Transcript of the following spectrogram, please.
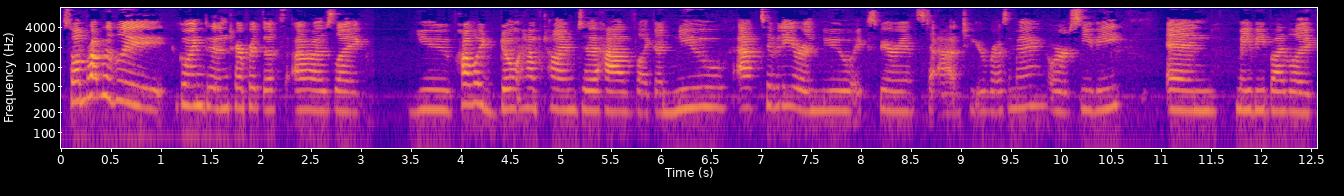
so I'm probably going to interpret this as like you probably don't have time to have like a new activity or a new experience to add to your resume or CV and maybe by like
